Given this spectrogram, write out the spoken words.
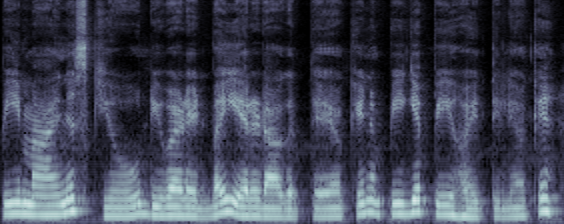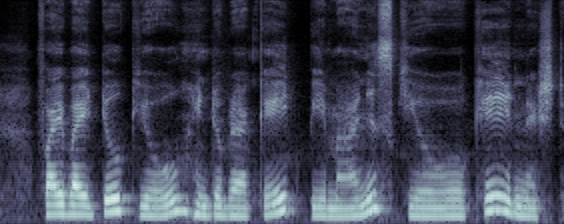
P minus Q divided by ಎರಡು ಆಗುತ್ತೆ ಓಕೆನಾ ಪಿಗೆ ಪಿ ಹೋಯ್ತಿಲ್ಲಿ okay five by two Q into bracket P minus Q okay next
